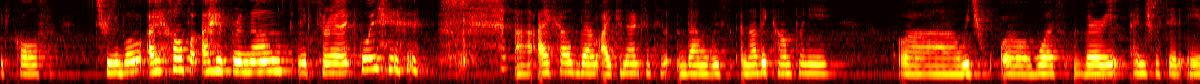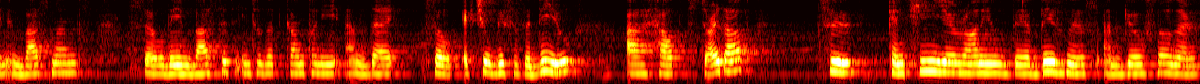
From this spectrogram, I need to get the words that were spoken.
it calls Tribo. I hope I pronounced it correctly. uh, I helped them. I connected them with another company, uh, which uh, was very interested in investments. So they invested into that company, and they. So actually, this is a deal. I helped startup to continue running their business and go further,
